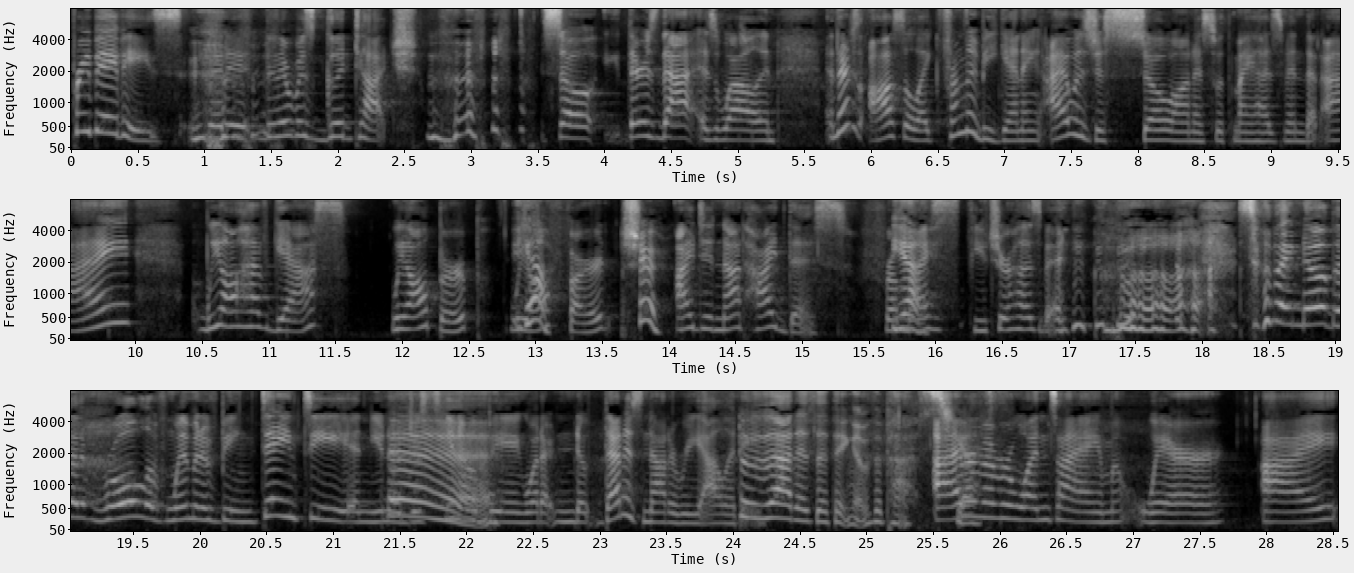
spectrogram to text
pre babies that it, there was good touch. so there's that as well, and and there's also like from the beginning, I was just so honest with my husband that I we all have gas, we all burp, we Yeah. all fart. Sure. I did not hide this from my future husband. so they know that role of women of being dainty and you know just you know being what no that is not a reality. That is a thing of the past. I yes. remember one time where I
